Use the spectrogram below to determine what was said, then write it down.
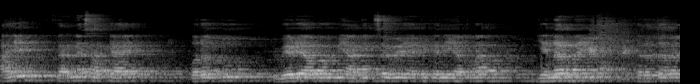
आहेत करण्यासारख्या आहेत. परंतु वेळेअभावी मी अधिकचा वेळ या ठिकाणी आपला घेणार नाही. खरं तर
